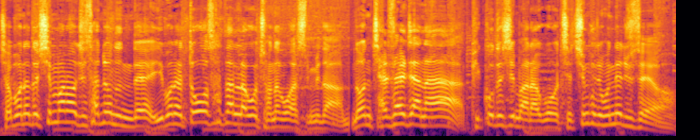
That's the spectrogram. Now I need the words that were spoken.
저번에도 10만 원어치 사줬는데 이번에 또 사달라고 전화가 왔습니다. 넌 잘 살잖아. 비꼬듯이 말하고 제 친구 좀 혼내주세요.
